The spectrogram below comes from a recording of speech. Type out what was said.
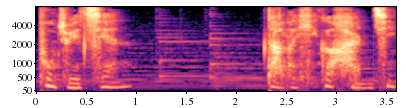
不觉间打了一个寒噤。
